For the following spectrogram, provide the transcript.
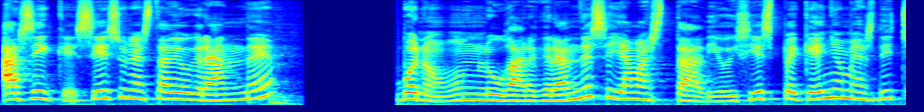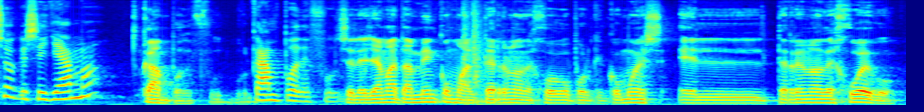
Así que si es un estadio grande, bueno, un lugar grande se llama estadio, y si es pequeño me has dicho que se llama Campo de fútbol. campo de fútbol. Se le llama también como al terreno de juego, porque como es el terreno de juego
